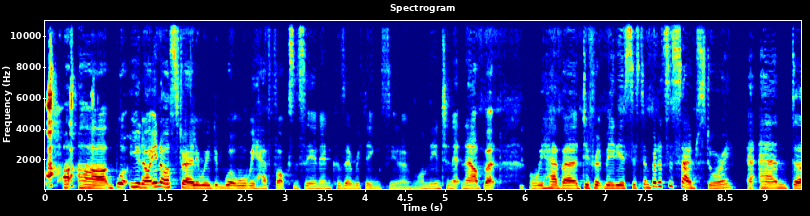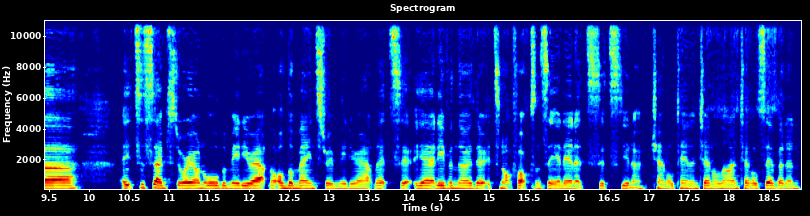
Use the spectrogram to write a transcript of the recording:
Uh, uh, well, you know, in Australia, we do, well, we have Fox and CNN because everything's you know on the internet now. But we have a different media system, but it's the same story, and uh, it's the same story on all the media outlet, on the mainstream media outlets. Uh, yeah, and even though it's not Fox and CNN, it's it's you know Channel Ten and Channel Nine, Channel Seven, and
